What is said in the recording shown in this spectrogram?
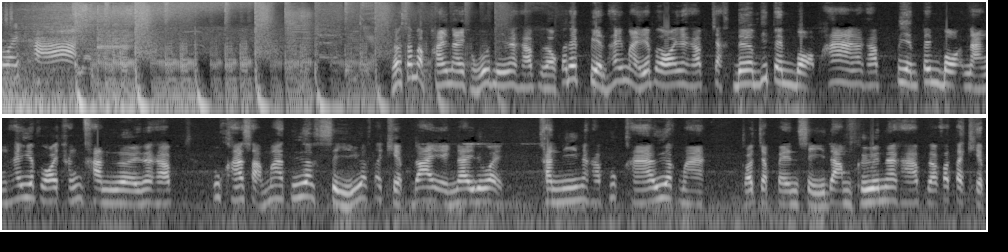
ด้วยค่ะ แล้วสำหรับภายในของรุ่นนี้นะครับเราก็ได้เปลี่ยนให้ใหม่เรียบร้อยนะครับ จากเดิมที่เป็นเบาะผ้านะครับ เปลี่ยนเป็นเบาะหนังให้เรียบร้อยทั้งคันเลยนะครับ ลูกค้าสามารถเลือกสีเลือกตะเข็บได้เองได้ด้วย คันนี้นะครับลูกค้าเลือกมา ก็จะเป็นสีดำพื้นนะครับ แล้วก็ตะเข็บ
